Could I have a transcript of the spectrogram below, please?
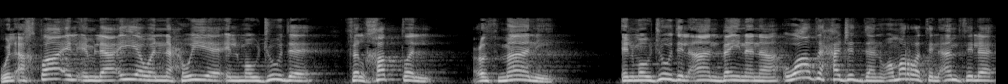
والأخطاء الإملائية والنحوية الموجودة في الخط العثماني الموجود الآن بيننا واضحة جدا ومرت الأمثلة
